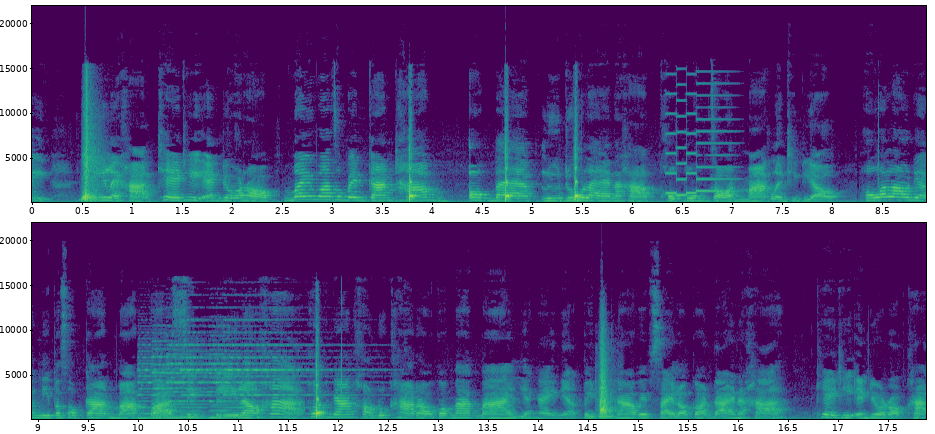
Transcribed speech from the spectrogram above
ต์ นี่เลยค่ะ KTN Develop ไม่ว่าจะเป็นการทำออกแบบหรือดูแลนะคะ ครบวงจรมากเลยทีเดียว เพราะว่าเราเนี่ยมีประสบการณ์มากกว่า 10 ปีแล้วค่ะ งานของลูกค้าเราก็มากมาย ยังไงเนี่ย ไปดูหน้าเว็บไซต์เราก่อนได้นะคะ KTN Europe ค่ะ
